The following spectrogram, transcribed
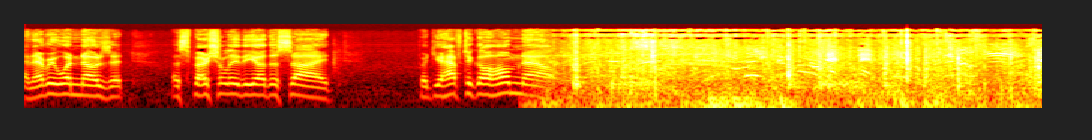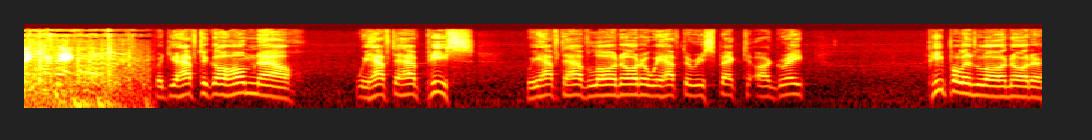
And everyone knows it, especially the other side. But you have to go home now. But you have to go home now. We have to have peace. We have to have law and order. We have to respect our great people in law and order.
